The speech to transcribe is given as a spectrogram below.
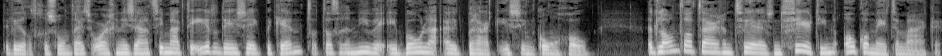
De Wereldgezondheidsorganisatie maakte eerder deze week bekend dat er een nieuwe ebola-uitbraak is in Congo. Het land had daar in 2014 ook al mee te maken.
